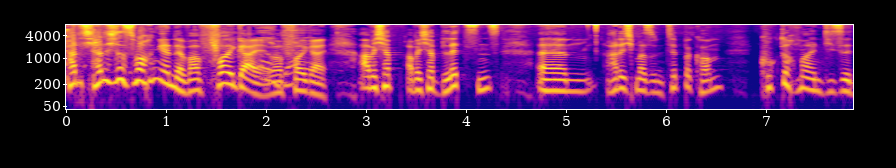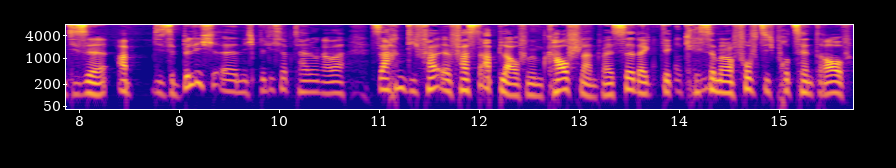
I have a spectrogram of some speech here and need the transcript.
Hatte ich, hatte ich das Wochenende, war voll geil, Oh, war geil. voll geil. Aber ich habe, aber ich habe letztens, ähm, hatte ich mal so einen Tipp bekommen, guck doch mal in diese, diese, ab, diese billig, äh, nicht Billigabteilung, aber Sachen, die fa äh, fast ablaufen im Kaufland, weißt du, da, da kriegst du immer noch 50 Prozent drauf.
